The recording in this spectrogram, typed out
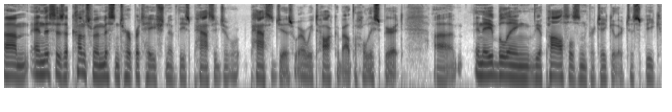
um, and this is a, comes from a misinterpretation of these passage, passages where we talk about the Holy Spirit uh, enabling the apostles in particular to speak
